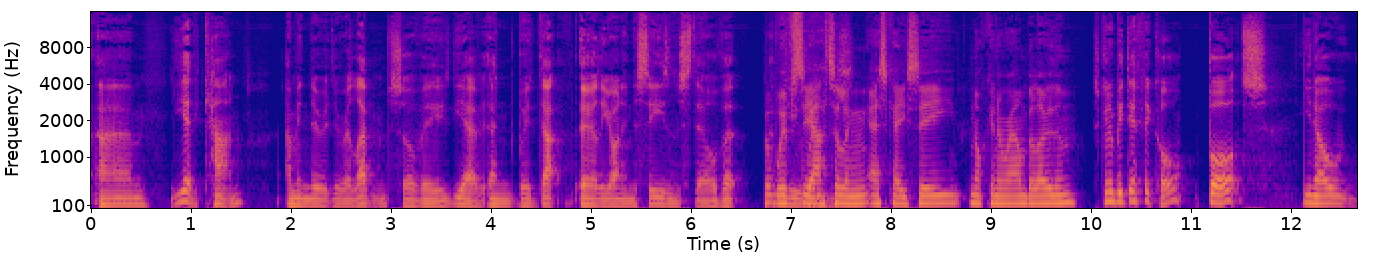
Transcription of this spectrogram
Um, yeah, they can. I mean, they're they're 11th, so they yeah, and with that early on in the season still, that But with Seattle wins. and SKC knocking around below them, it's going to be difficult. But you know,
